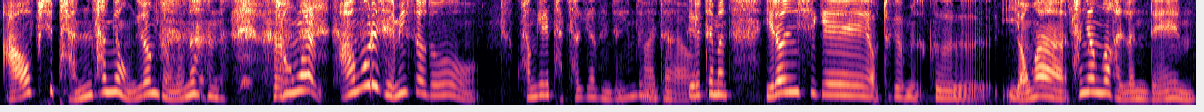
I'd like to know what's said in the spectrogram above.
9시 반 상영 이런 경우는 정말 아무리 재밌어도 관객이 다 차기가 굉장히 힘듭니다. 맞아요. 이를테면 이런 식의 어떻게 보면 그이 영화 상영과 관련된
